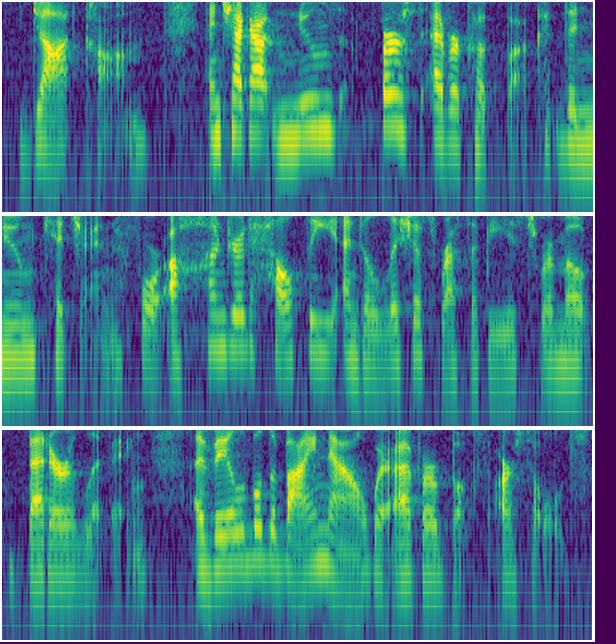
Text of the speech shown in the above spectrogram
Dot com and check out Noom's first ever cookbook, The Noom Kitchen, for a hundred healthy and delicious recipes to promote better living. Available to buy now wherever books are sold.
